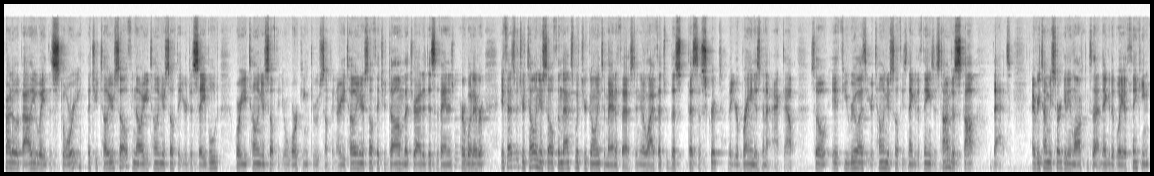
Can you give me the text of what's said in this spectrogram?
Try to evaluate the story that you tell yourself. You know, are you telling yourself that you're disabled, or are you telling yourself that you're working through something? Are you telling yourself that you're dumb, that you're at a disadvantage, or whatever? If that's what you're telling yourself, then that's what you're going to manifest in your life. That's the, that's the script that your brain is going to act out. So if you realize that you're telling yourself these negative things, it's time to stop that Every time you start getting locked into that negative way of thinking,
